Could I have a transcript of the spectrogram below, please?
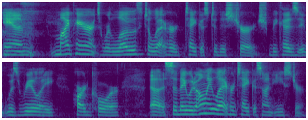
And my parents were loath to let her take us to this church because it was really hardcore. Uh, so they would only let her take us on Easter.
